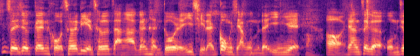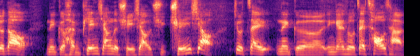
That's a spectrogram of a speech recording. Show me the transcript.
所以就跟火车列车长啊，跟很多人一起来共享我们的音乐 哦。像这个，我们就到那个很偏乡的学校去，全校就在那个应该说在操场，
